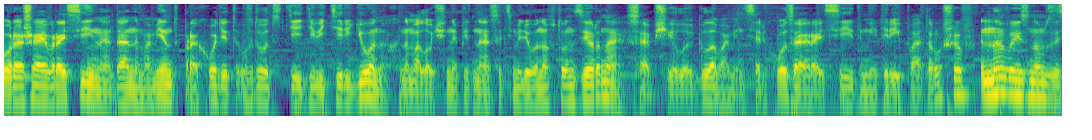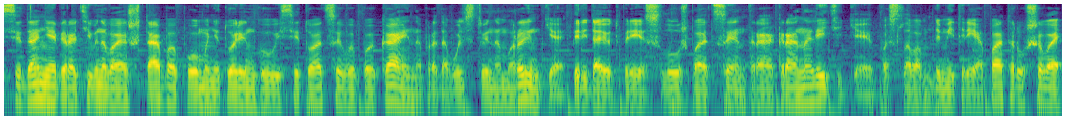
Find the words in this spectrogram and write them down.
урожая в России на данный момент проходит в 29 регионах. Намолочено 15 миллионов тонн зерна, сообщил глава Минсельхоза России Дмитрий Патрушев на выездном заседании оперативного штаба по мониторингу ситуации ВПК и на продовольственном рынке, передает пресс-служба Центра агроаналитики. По словам Дмитрия Патрушева,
